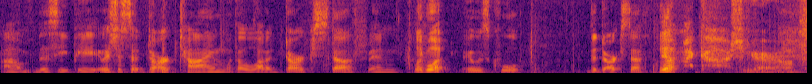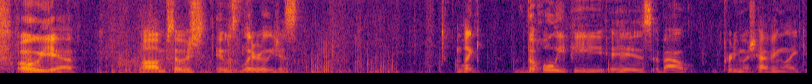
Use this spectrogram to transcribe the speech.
um, this EP. It was just a dark time with a lot of dark stuff, and Like what? it was cool. The dark stuff. Yeah. Oh my gosh, yeah. Oh yeah. Um, so it was it was literally just like the whole EP is about pretty much having like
